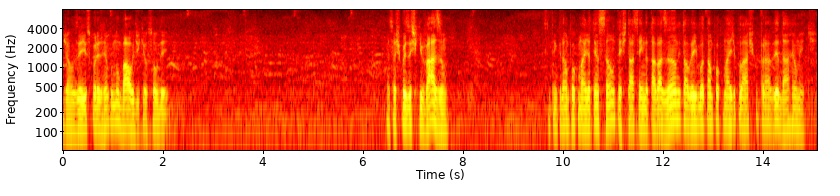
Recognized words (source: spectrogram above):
Já usei isso, por exemplo, no balde que eu soldei. Essas coisas que vazam, tem que dar um pouco mais de atenção, testar se ainda está vazando e talvez botar um pouco mais de plástico para vedar realmente.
